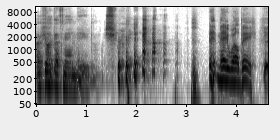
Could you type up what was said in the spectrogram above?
I feel like that's man-made. Sure. It may well be.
